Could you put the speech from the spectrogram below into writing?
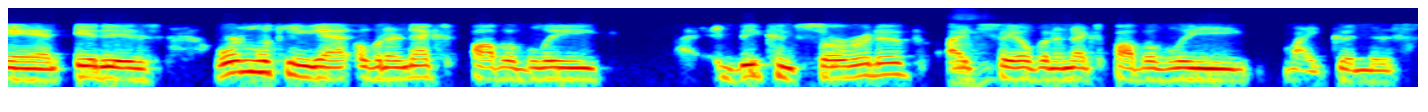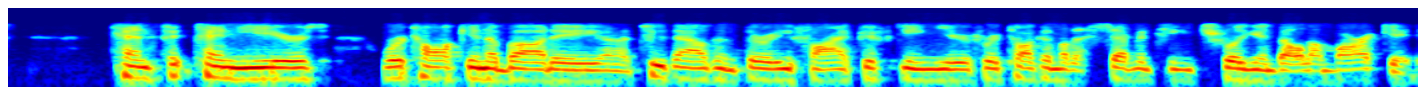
and it is, we're looking at over the next probably be conservative. I'd mm-hmm. say over the next probably, my goodness, 10, 10 years, we're talking about a uh, 2035, 15 years, we're talking about a $17 trillion market.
